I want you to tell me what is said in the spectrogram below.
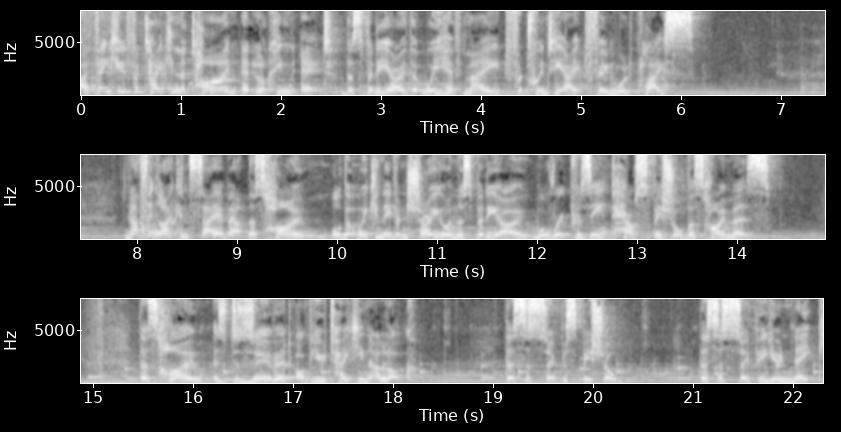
I thank you for taking the time at looking at this video that we have made for 28 Fernwood Place. Nothing I can say about this home or that we can even show you in this video will represent how special this home is. This home is deserved of you taking a look. This is super special. This is super unique.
